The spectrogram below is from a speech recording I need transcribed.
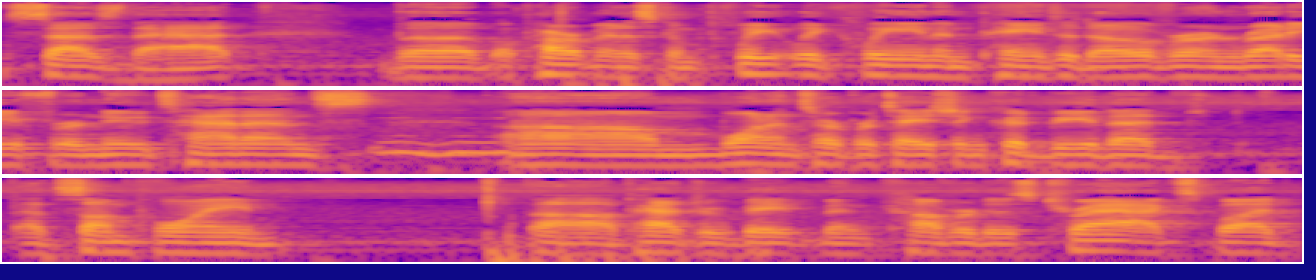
says that. The apartment is completely clean and painted over and ready for new tenants. Um, one interpretation could be that at some point uh, Patrick Bateman covered his tracks, but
